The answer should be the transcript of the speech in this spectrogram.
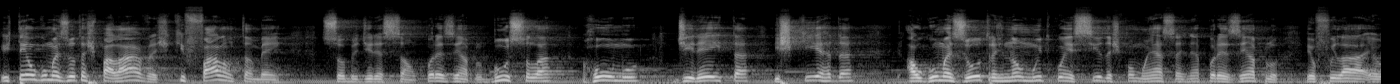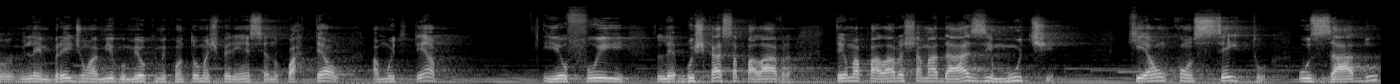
E tem algumas outras palavras que falam também sobre direção. Por exemplo, bússola, rumo, direita, esquerda, algumas outras não muito conhecidas como essas, né? Por exemplo, eu fui lá, eu me lembrei de um amigo meu que me contou uma experiência no quartel há muito tempo, e eu fui buscar essa palavra. Tem uma palavra chamada azimuth, que é um conceito usado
